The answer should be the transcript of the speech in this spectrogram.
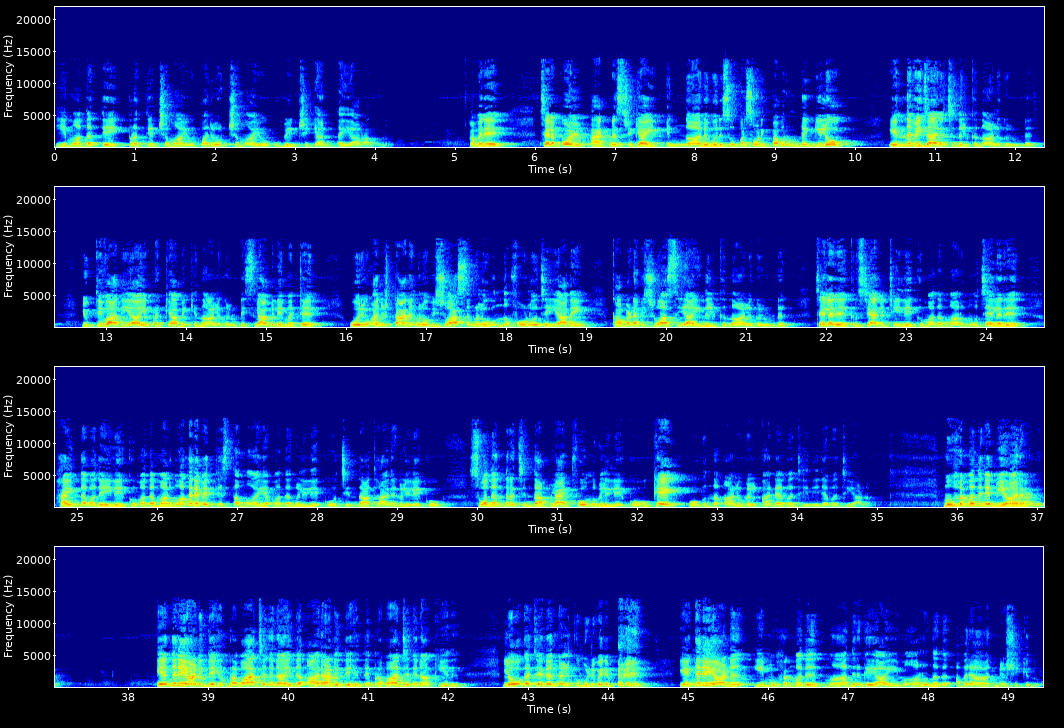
ഈ മതത്തെ പ്രത്യക്ഷമായോ പരോക്ഷമായോ ഉപേക്ഷിക്കാൻ തയ്യാറാകുന്നു. അവർ ചിലപ്പോൾ ആഗ്നസ്റ്റിക്കായി എങ്ങാനും ഒരു സൂപ്പർസോണിക് പവർ ഉണ്ടെങ്കിലോ എന്ന് വിചാരിച്ചു നിൽക്കുന്ന ആളുകളുണ്ട്. യുക്തിവാദിയായി പ്രഖ്യാപിക്കുന്ന ആളുകളുണ്ട്. ഇസ്ലാമിലെ മറ്റ് ഒരു അനുഷ്ഠാനങ്ങളോ വിശ്വാസങ്ങളോ ഒന്നും ഫോളോ ചെയ്യാതെ കപടവിശ്വാസിയായി നിൽക്കുന്ന ആളുകളുണ്ട്. ചിലര് ക്രിസ്ത്യാനിറ്റിയിലേക്ക് മതം മാറുന്നു. ചിലര് ഹൈന്ദവതയിലേക്കോ മതം മാറുന്നു. അങ്ങനെ വ്യത്യസ്തമായ മതങ്ങളിലേക്കോ ചിന്താധാരകളിലേക്കോ സ്വതന്ത്ര ചിന്താ പ്ലാറ്റ്ഫോമുകളിലേക്കോ ഒക്കെ പോകുന്ന ആളുകൾ അനവധി നിരവധിയാണ്. മുഹമ്മദ് നബി ആരാണ്? എങ്ങനെയാണ് ഇദ്ദേഹം പ്രവാചകനായത്? ആരാണ് ഇദ്ദേഹത്തെ പ്രവാചകനാക്കിയത്? ലോക ജനങ്ങൾക്ക് മുഴുവനും എങ്ങനെയാണ് ഈ മുഹമ്മദ് മാതൃകയായി മാറുന്നത്? അവരെ അന്വേഷിക്കുന്നു.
